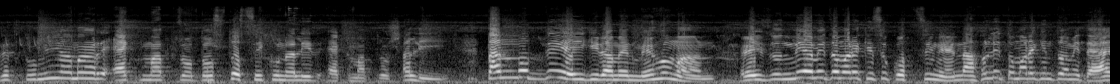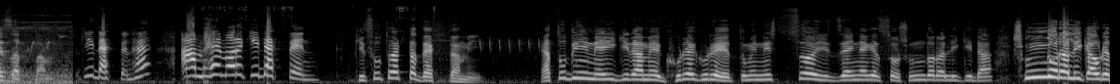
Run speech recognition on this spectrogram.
যে তুমি আমার একমাত্র দোস্ত সিকুন আলীর একমাত্র শালি। তার মধ্যে এই গ্রামের মেহমান। এই জন্য আমি তোমারে কিছু করছি না না হলে তোমারে কিন্তু আমি দেখায় যাতাম কি দেখতেন হ্যাঁ? আমহে মরে কি দেখতেন? কিছু তো একটা দেখতামই। এতদিন এই গ্রামে ঘুরে ঘুরে তুমি নিশ্চয়ই জাইনা গেছো সুন্দর আলী কিডা সুন্দর আলী কাউরে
